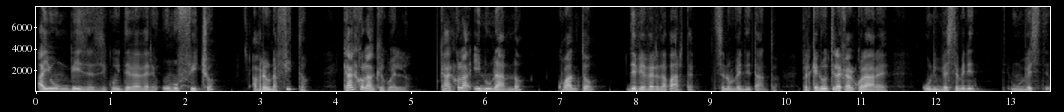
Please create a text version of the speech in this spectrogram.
hai un business in cui devi avere un ufficio, avrai un affitto. Calcola anche quello. Calcola in un anno quanto devi avere da parte se non vendi tanto. Perché è inutile calcolare un investimento, un, vesti-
